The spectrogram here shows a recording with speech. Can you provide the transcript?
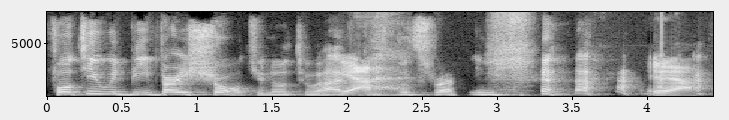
Forty would be very short, you know, to have yeah. bootstrapping. yeah.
